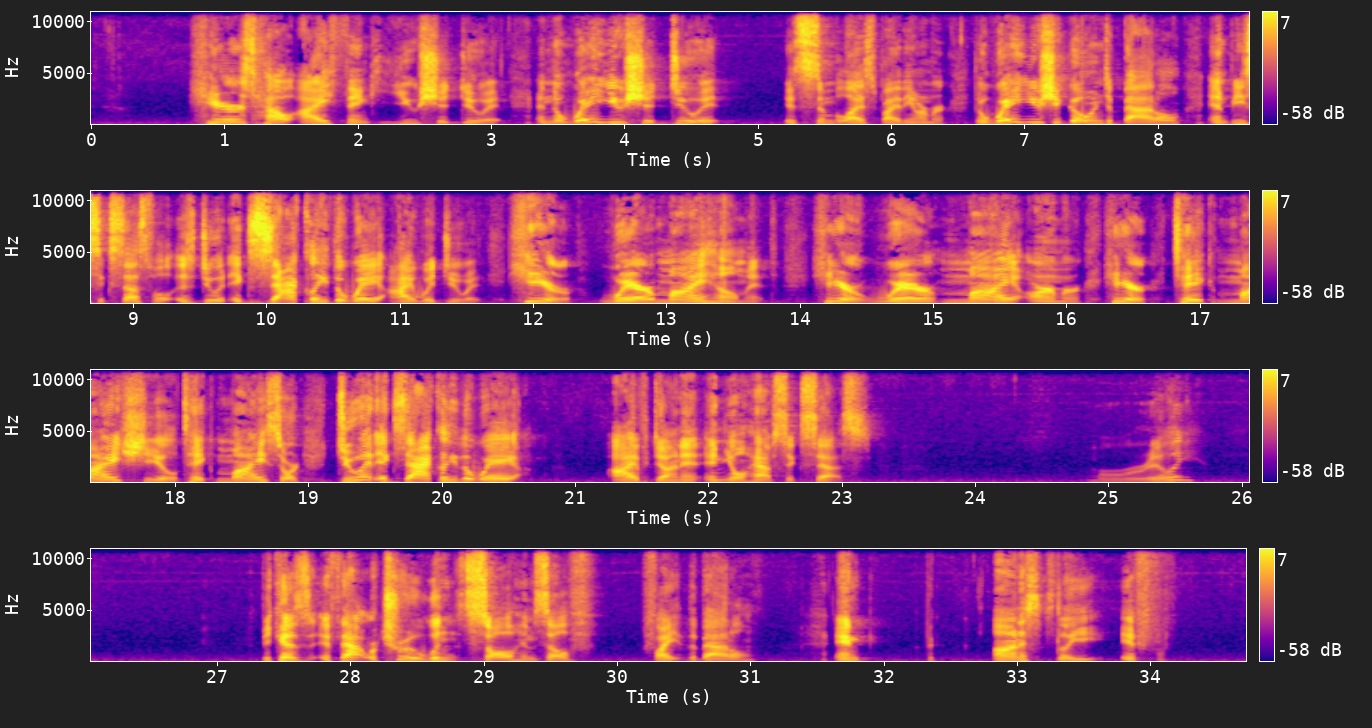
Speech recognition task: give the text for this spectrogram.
Here's how I think you should do it. And the way you should do it is symbolized by the armor. The way you should go into battle and be successful is do it exactly the way I would do it. Here, wear my helmet. Here, wear my armor. Here, take my shield, take my sword. Do it exactly the way I've done it, and you'll have success. Really? Because if that were true, wouldn't Saul himself fight the battle? And honestly, if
